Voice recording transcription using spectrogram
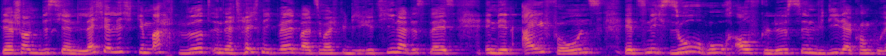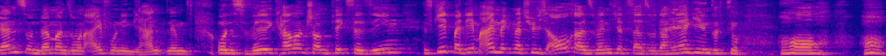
der schon ein bisschen lächerlich gemacht wird in der Technikwelt, weil zum Beispiel die Retina-Displays in den iPhones jetzt nicht so hoch aufgelöst sind wie die der Konkurrenz. Und wenn man so ein iPhone in die Hand nimmt und es will, kann man schon Pixel sehen. Es geht bei dem iMac natürlich auch, also wenn ich jetzt da so dahergehe und sage so, oh, oh,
